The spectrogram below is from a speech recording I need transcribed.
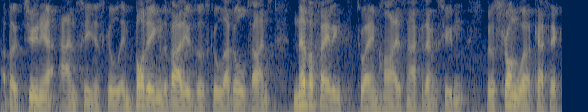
at both junior and senior school, embodying the values of the school at all times, never failing to aim high as an academic student, with a strong work ethic,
